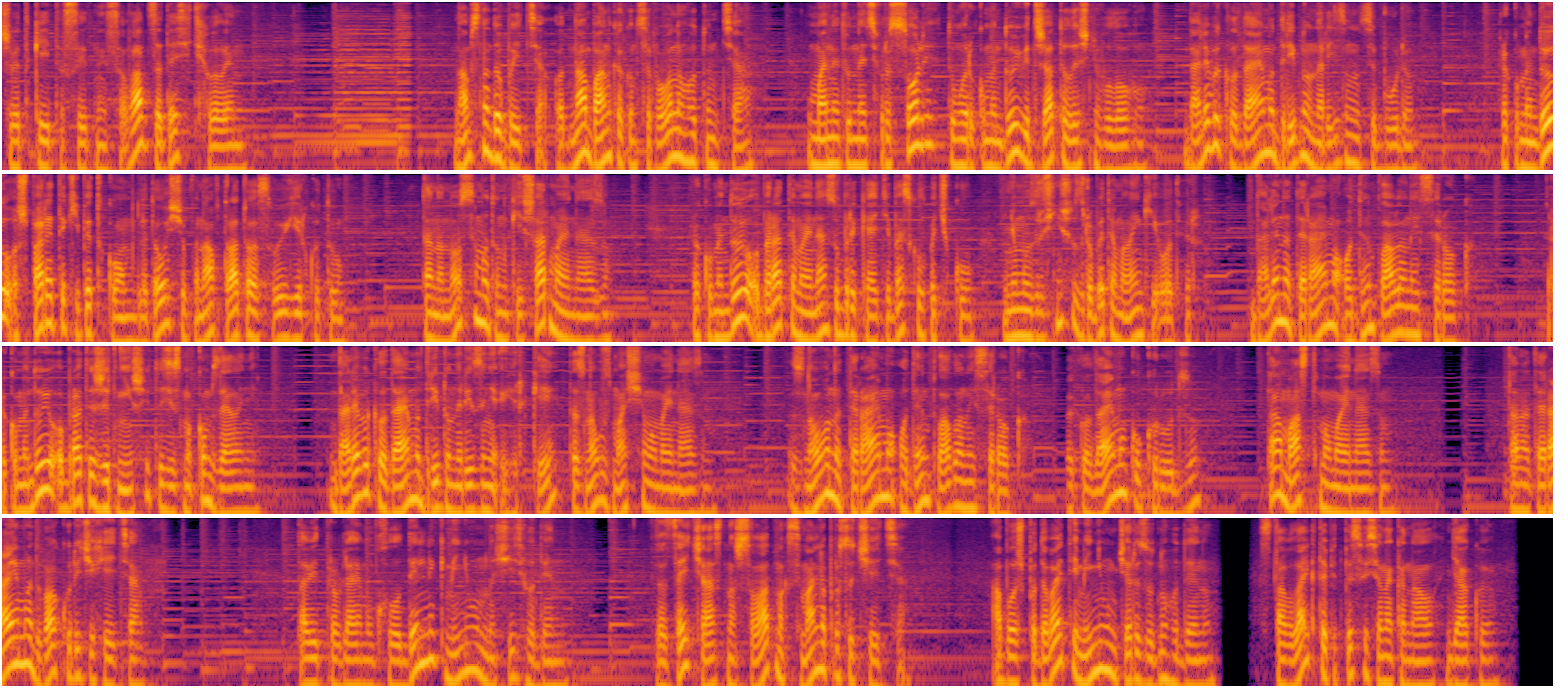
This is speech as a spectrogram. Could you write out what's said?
Швидкий та ситний салат за 10 хвилин. Нам знадобиться одна банка консервованого тунця. У мене тунець в розсолі, тому рекомендую віджати лишню вологу. Далі викладаємо дрібно нарізану цибулю. Рекомендую ошпарити кип'ятком для того, щоб вона втратила свою гіркоту. Та наносимо тонкий шар майонезу. Рекомендую обирати майонез у брикеті без колпачку, в ньому зручніше зробити маленький отвір. Далі натираємо один плавлений сирок. Рекомендую обрати жирніший та зі смаком зелені. Далі викладаємо дрібно нарізані огірки та знову змащуємо майонезом. Знову натираємо один плавлений сирок. Викладаємо кукурудзу та мастимо майонезом. Та натираємо два курячих яйця. Та відправляємо в холодильник мінімум на 6 годин. За цей час наш салат максимально просочиться. Або ж подавайте мінімум через 1 годину. Став лайк та підписуйся на канал. Дякую.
